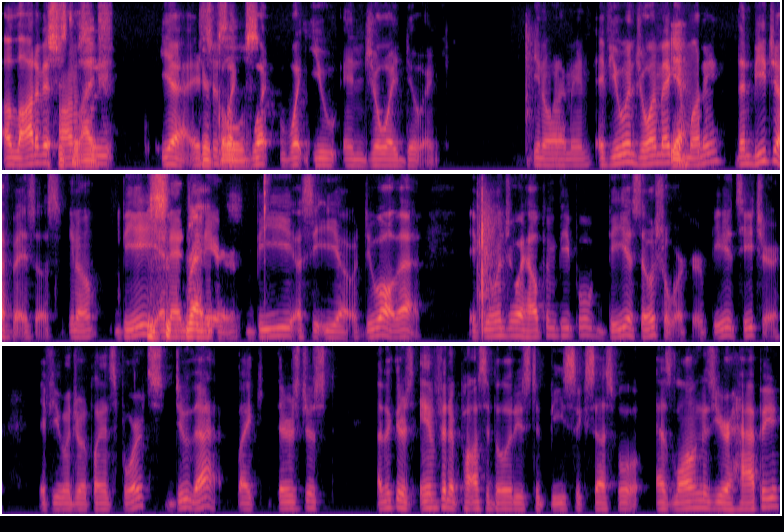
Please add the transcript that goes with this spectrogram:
a lot of it It's just honestly life. yeah, it's Your just goals. like what what you enjoy doing. You know what I mean? If you enjoy making Yeah. money, then be Jeff Bezos, you know? Be an Right. engineer, be a CEO, do all that. If you enjoy helping people, be a social worker, be a teacher. If you enjoy playing sports, do that. Like there's just I think there's infinite possibilities to be successful as long as you're happy,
